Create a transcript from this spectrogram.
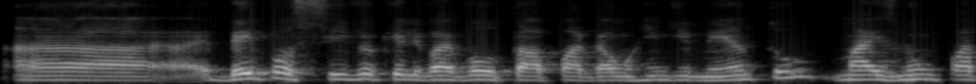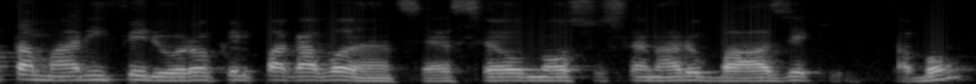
Ah, é bem possível que ele vai voltar a pagar um rendimento, mas num patamar inferior ao que ele pagava antes. Esse é o nosso cenário base aqui, tá bom?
